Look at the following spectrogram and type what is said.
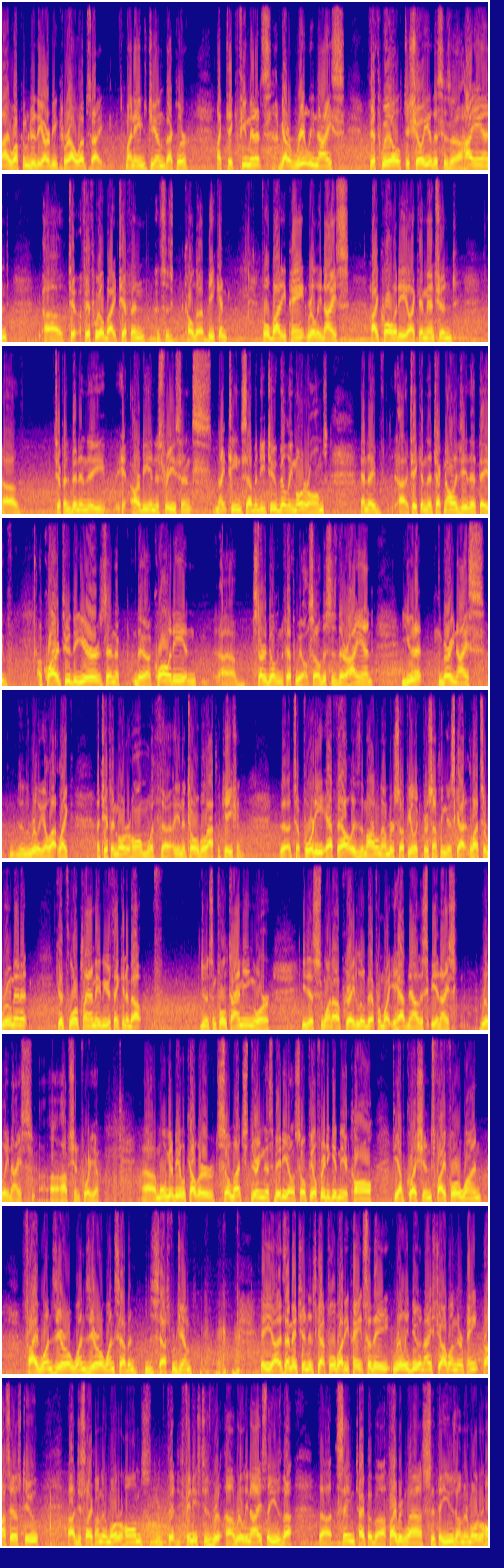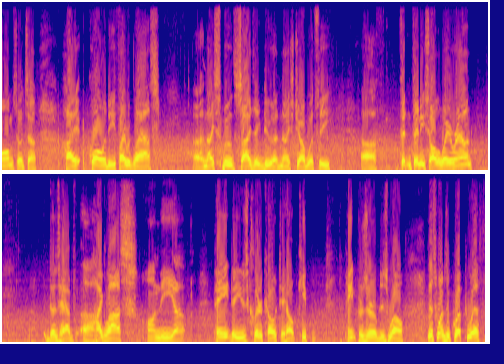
Hi, welcome to the RV Corral website. My name's Jim Beckler. I'd like to take a few minutes. I've got a really nice fifth wheel to show you. This is a high-end uh, fifth wheel by Tiffin. This is called a Beacon. Full body paint, really nice, high quality. Like I mentioned, uh, Tiffin's been in the RV industry since 1972 building motorhomes and they've uh, taken the technology that they've acquired through the years and the, the quality and uh, started building the fifth wheel. So this is their high-end unit, very nice, really a lot like a Tiffin motorhome with uh, in a towable application. it's a 40 FL is the model number, so if you're looking for something that's got lots of room in it, good floor plan, maybe you're thinking about doing some full timing or you just want to upgrade a little bit from what you have now, this would be a nice, really nice uh, option for you. Uh, I'm only going to be able to cover so much during this video, so feel free to give me a call if you have questions, 541 510-1017. Just ask for Jim. They, uh, as I mentioned, it's got full body paint, so they really do a nice job on their paint process too. Uh, just like on their motorhomes, fit, finished is re uh, really nice. They use the, the same type of uh, fiberglass that they use on their motorhomes, so it's a high quality fiberglass. Uh, nice smooth sides. They do a nice job with the uh, fit and finish all the way around. It does have uh, high gloss on the uh, paint. They use clear coat to help keep the paint preserved as well. This one's equipped with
